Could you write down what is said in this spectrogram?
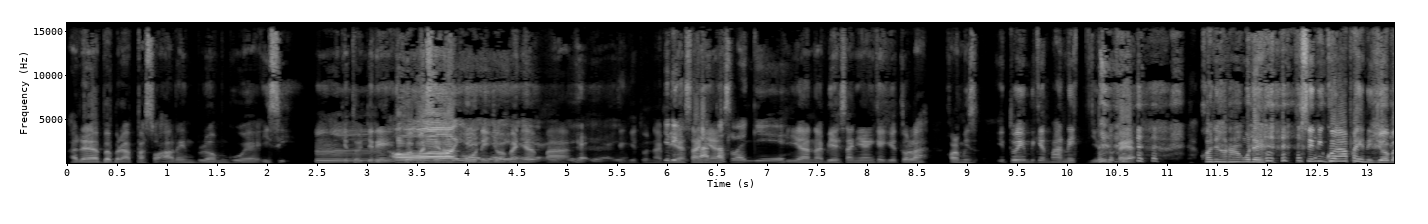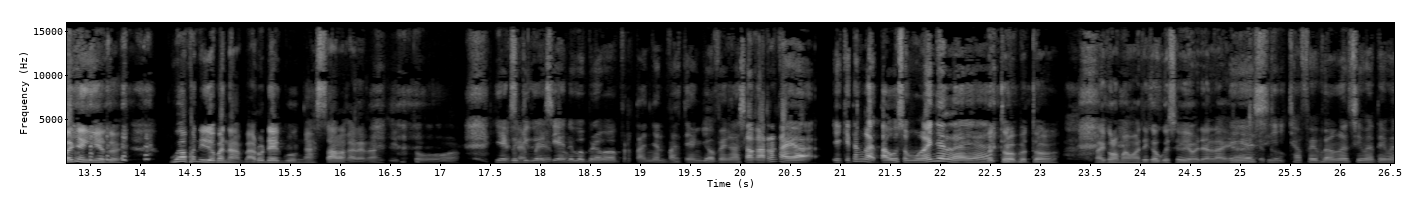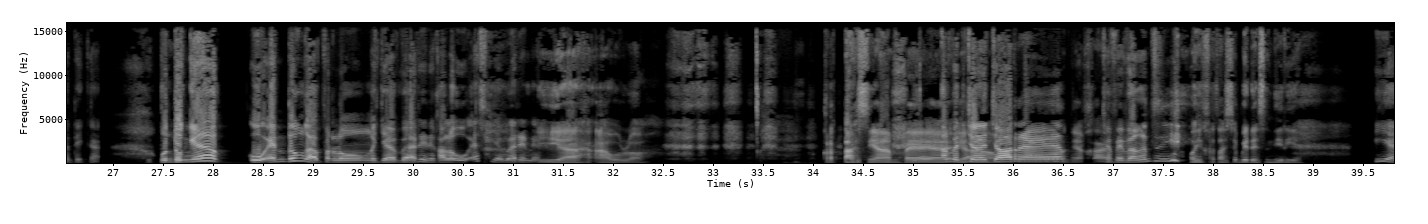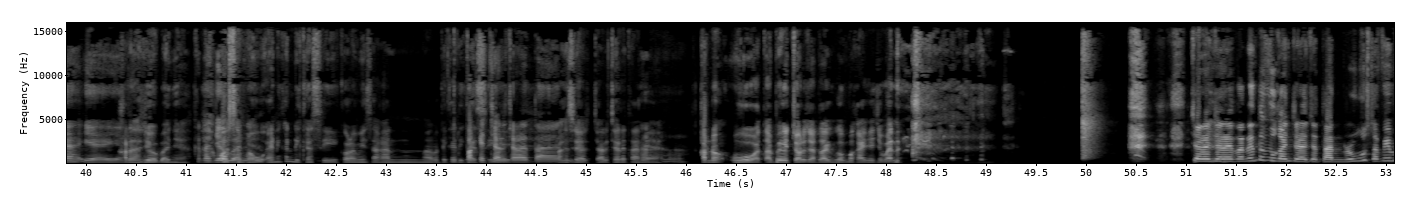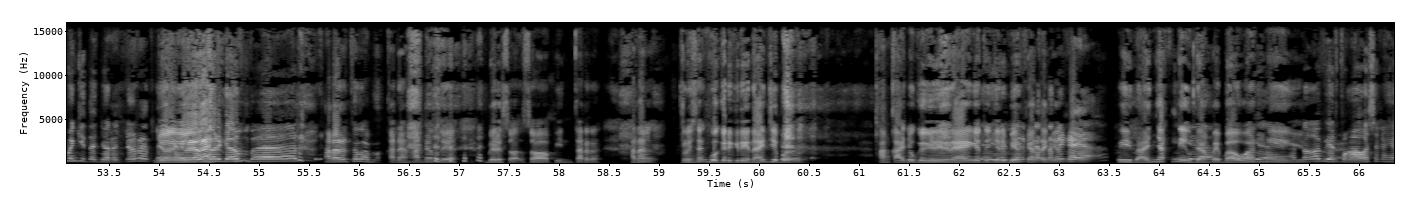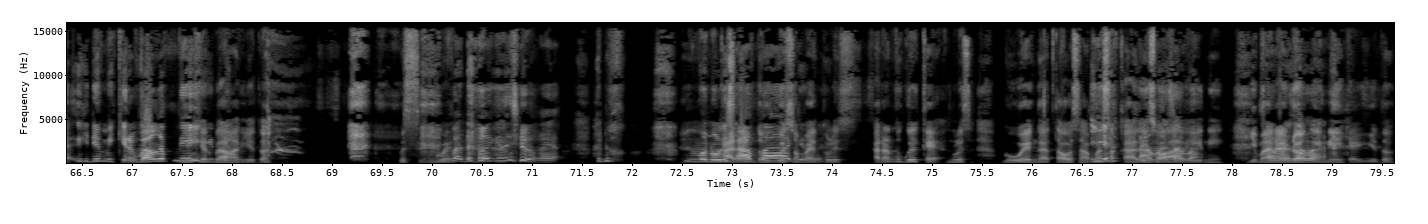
ada beberapa soal yang belum gue isi Hmm. gitu. Jadi gua masih ragu iya, nih iya, jawabannya iya, apa. iya, iya, iya. kayak gitu. Nah jadi biasanya atas lagi. Iya nah biasanya yang kayak gitulah. Kalau mis itu yang bikin panik. Jadi tuh kayak kok ini orang udah terus ini gue apa ini jawabannya? Gitu gue apa nih jawaban? Nah baru deh gue ngasal karena gitu. Ya gue juga sih ada beberapa pertanyaan pasti yang jawabnya ngasal. Karena kayak ya kita nggak tahu semuanya lah ya. Hmm, betul betul. Lagi kalau matematika gue sih ya udahlah ya iya gitu. sih capek banget sih matematika. Gitu. untungnya UN tuh nggak perlu ngejabarin ya. Kalau US jabarin ya? Iya Allah. Kertasnya sampai Sampai ya dicoret-coret. ampun, ya kan. capek banget sih. Oh iya kertasnya beda sendiri ya? Iya iya iya. Kertas jawabannya? Kertas oh sama jawabannya. UN kan dikasih kalau misalkan matematika pakai dikasih coret-coretan. pakai coret-coretan ya? Heeh. kan wow tapi coret-coretan gue makanya cuman coret-coretannya tuh bukan coret-coretan rumus tapi emang kita nyoret-nyoret ya, kayak Nyoret-nyoret. gambar-gambar karena itu kadang-kadang tuh ya biar so, so pinter karena tulisan gue gede-gedein aja bu angkanya gue gede-gedein aja gitu Iya, jadi iya, biar katanya kelihatannya tuh, kayak wih banyak nih Iya, udah sampai bawah iya, nih atau gitu biar kan. pengawasnya kayak ih dia mikir banget nih mikir gitu. banget gitu pusing gue padahal kita juga kayak aduh mau nulis kadang apa tuh gue gitu. sampai tulis kadang tuh gue kayak nulis gue nggak tahu sama Iya, sekali sama, soal sama. ini gimana Sama, dong sama. ini kayak gitu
